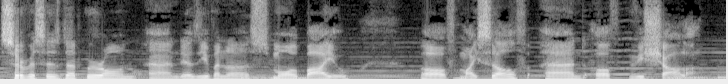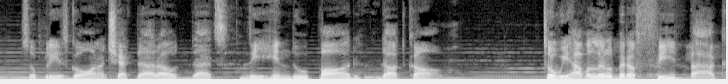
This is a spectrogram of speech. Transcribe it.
services that we're on, and there's even a small bio of myself and of Vishala. So please go on and check that out. That's thehindupod.com. So we have a little bit of feedback.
